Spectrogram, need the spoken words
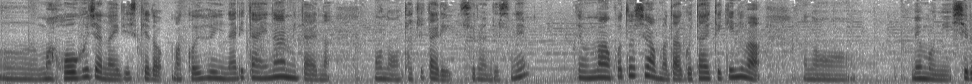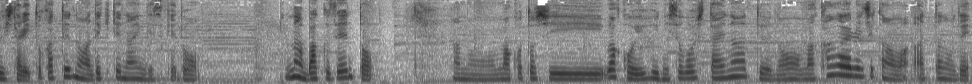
うんまあ抱負じゃないですけど、まあ、こういう風になりたいなみたいなものを立てたりするんですね。でもまあ今年はまだ具体的にはあのメモに記したりとかっていうのはできてないんですけどまあ漠然とあの、まあ、今年はこういうふうに過ごしたいなっていうのを、まあ、考える時間はあったので、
